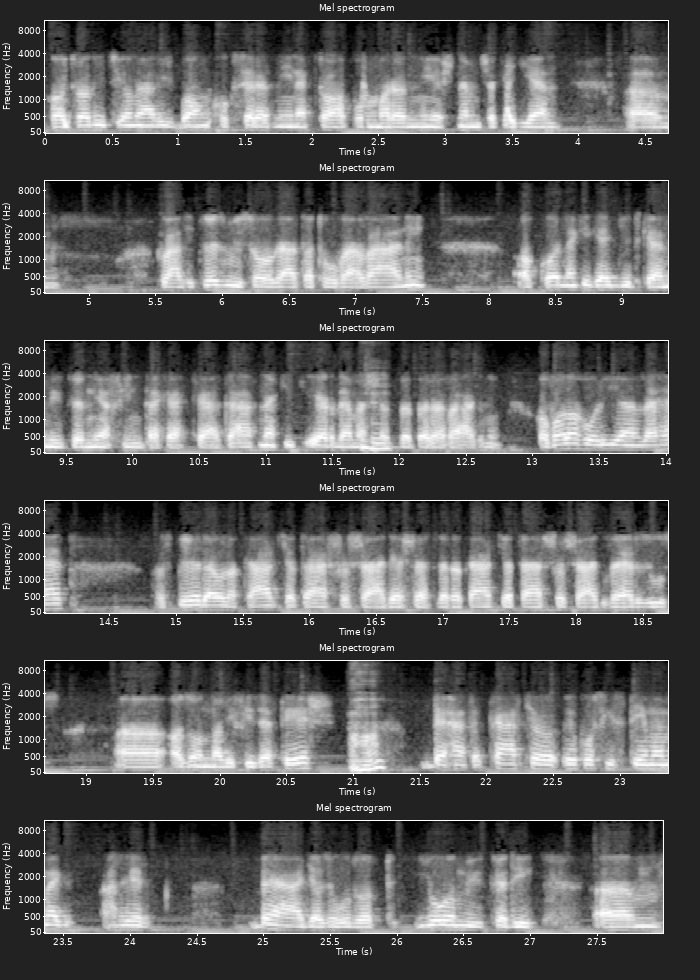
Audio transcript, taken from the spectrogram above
Ha a tradicionális bankok szeretnének talpon maradni, és nem csak egy ilyen um, kvázi közműszolgáltatóvá válni, akkor nekik együtt kell működni a fintekekkel, tehát nekik érdemes mhm. ebbe belevágni. Ha valahol ilyen lehet, az például a kártyatársaság esetleg, a kártyatársaság versus uh, azonnali fizetés, Aha. de hát a kártya ökoszisztéma meg azért beágyazódott, jól működik, um,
